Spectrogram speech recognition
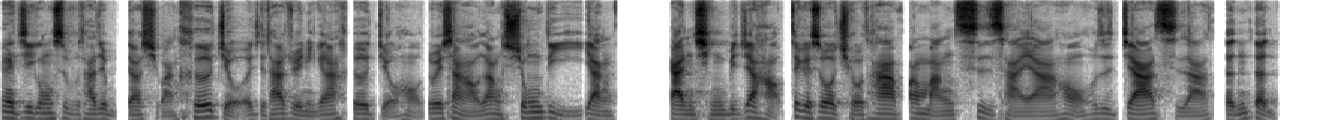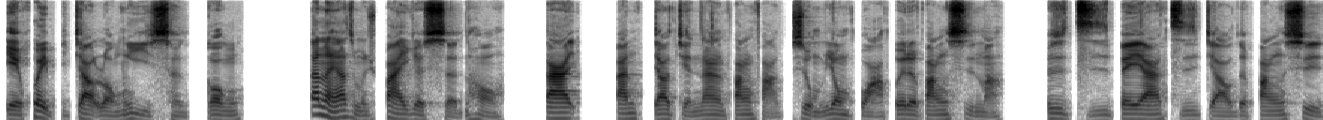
那个济公师傅他就比较喜欢喝酒，而且他觉得你跟他喝酒吼，都会像好像兄弟一样，感情比较好。这个时候求他帮忙赐财啊，吼，或是加持啊等等，也会比较容易成功。当然要怎么去拜一个神吼，大家一般比较简单的方法就是我们用寡杯的方式嘛，就是直杯啊直角的方式。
